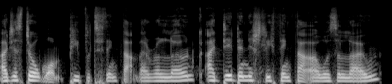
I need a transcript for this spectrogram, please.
I just don't want people to think that they're alone. I did initially think that I was alone.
